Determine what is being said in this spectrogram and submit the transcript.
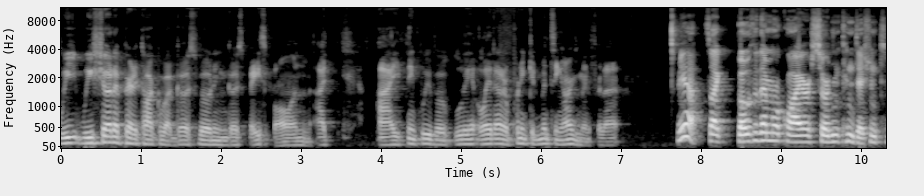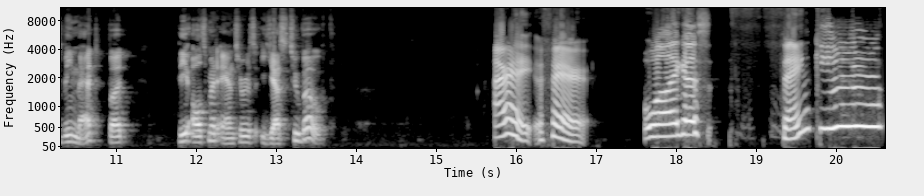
we we showed up here to talk about ghost voting and ghost baseball, and I I think we've uh, laid out a pretty convincing argument for that. yeah it's like both of them require certain conditions to be met but the ultimate answer is yes to both All right, fair. Well, I guess thank you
